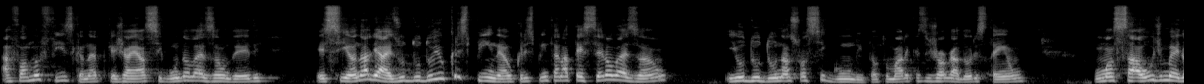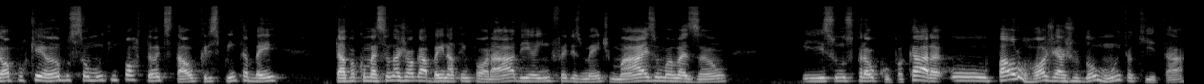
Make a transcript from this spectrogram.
a forma física, né? Porque já é a segunda lesão dele esse ano. Aliás, o Dudu e o Crispim, né? O Crispim está na terceira lesão e o Dudu na sua segunda. Então, tomara que esses jogadores tenham uma saúde melhor, porque ambos são muito importantes, tá? O Crispim também estava começando a jogar bem na temporada e aí, infelizmente, mais uma lesão. E isso nos preocupa. Cara, o Paulo Roger ajudou muito aqui, tá?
